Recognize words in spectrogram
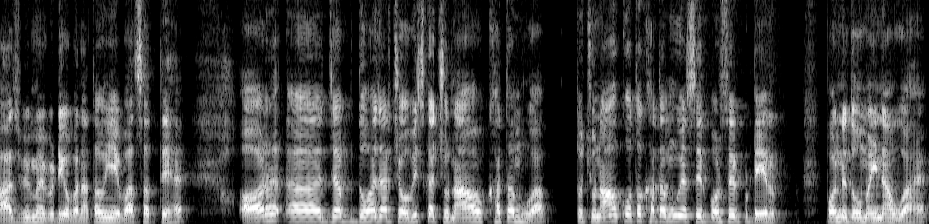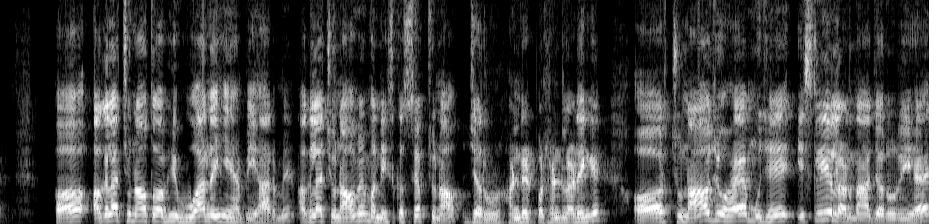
आज भी मैं वीडियो बनाता हूँ ये बात सत्य है। और जब 2024 का चुनाव खत्म हुआ तो चुनाव को तो खत्म हुए सिर्फ़ और सिर्फ़ डेढ़ पौने दो महीना हुआ है। अगला चुनाव तो अभी हुआ नहीं है बिहार में। अगला चुनाव में मनीष कश्यप चुनाव ज़रूर हंड्रेड परसेंट लड़ेंगे। और चुनाव जो है, मुझे इसलिए लड़ना ज़रूरी है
